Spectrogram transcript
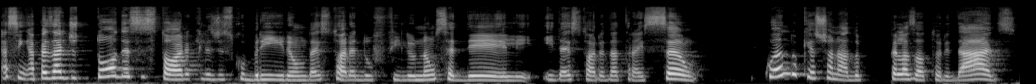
Assim, apesar de toda essa história que eles descobriram, da história do filho não ser dele e da história da traição, quando questionado pelas autoridades,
